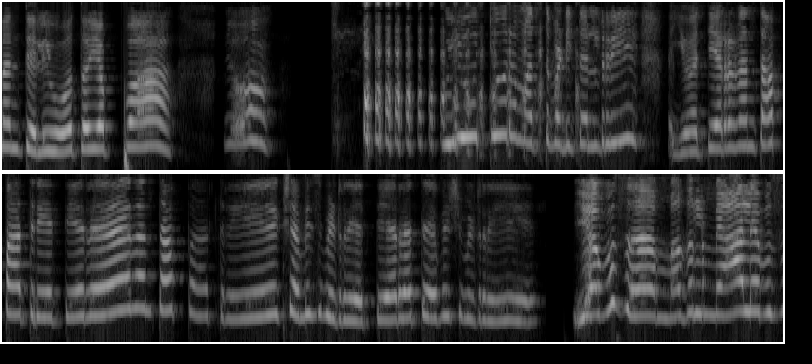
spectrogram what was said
ನನ್ ತಲೆ ಹೋತಯ್ಯಪ್ಪ ಮತ್ತೆ ಬಡಿತಲ್ರಿ. ಅಯ್ಯೋ, ಅತ್ತಿಯವ್ರ, ನನ್ ತಪ್ಪಾತ್ರಿ ಅತ್ತಿಯರ ನನ್ ತಪ್ಪಾತ್ರಿ. ಕ್ಷಮಿಸ್ಬಿಡ್ರಿ ಅತ್ತಿಯರ ತೇಬಿಸ್ಬಿಡ್ರಿ ಯಬಸ ಮೊದಲು ಮ್ಯಾಲ ಯಬಸ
